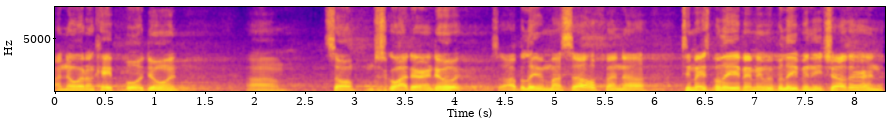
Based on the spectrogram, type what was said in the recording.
I know what I'm capable of doing. Um, so I'm just go out there and do it. So I believe in myself, and uh, teammates believe in me. We believe in each other, and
